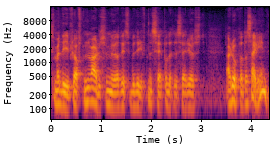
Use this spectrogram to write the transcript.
som er drivkraften? Hva er det som gjør at disse bedriftene ser på dette seriøst? Er du opptatt av seilingen?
